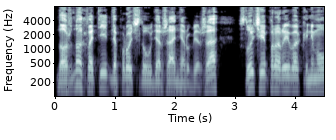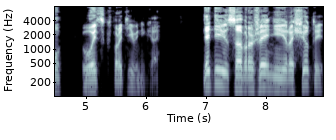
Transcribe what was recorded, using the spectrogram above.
должно хватить для прочного удержания рубежа в случае прорыва к нему войск противника. Эти соображения и расчеты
